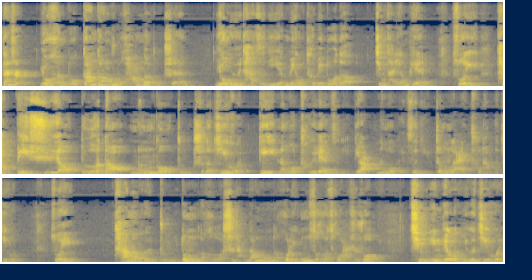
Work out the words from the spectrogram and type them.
但是有很多刚刚入行的主持人，由于他自己也没有特别多的。精彩样片，所以他必须要得到能够主持的机会。第一，能够锤炼自己；第二，能够给自己争来出场的机会。所以他们会主动的和市场当中的婚礼公司和策划师说：“请您给我一个机会，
